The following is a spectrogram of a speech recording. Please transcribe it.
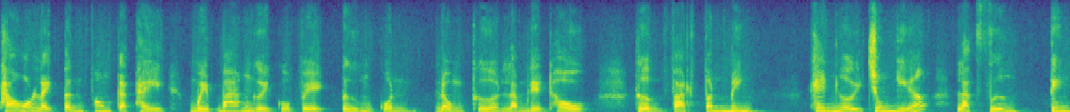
Tháo lại tấn phong cả thầy 13 người của vệ tướng quân đồng thừa làm liệt hầu, thưởng phạt phân minh, khen ngợi trung nghĩa, Lạc Dương, kinh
